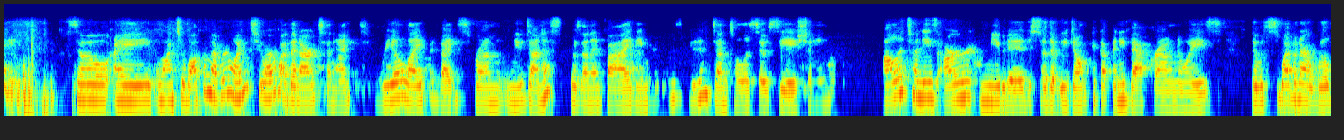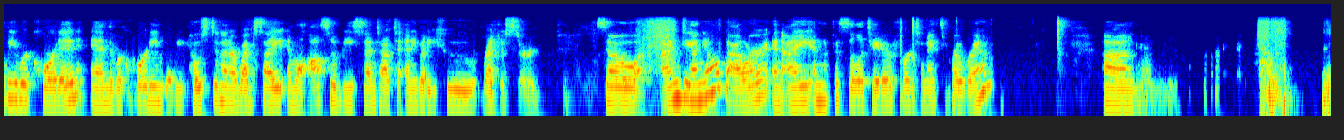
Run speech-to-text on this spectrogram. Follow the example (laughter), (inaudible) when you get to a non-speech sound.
Okay, so I want to welcome everyone to our webinar tonight, Real Life Advice from New Dentists, presented by the American Student Dental Association. All attendees are muted so that we don't pick up any background noise. This webinar will be recorded and the recording will be posted on our website and will also be sent out to anybody who registered. So I'm Danielle Bauer and I am the facilitator for tonight's program. Um,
